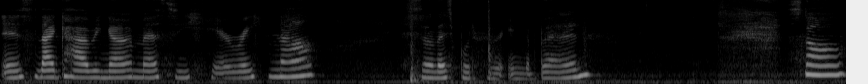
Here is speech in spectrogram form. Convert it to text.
is like having a messy hair right now. So let's put her in the bed. So,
